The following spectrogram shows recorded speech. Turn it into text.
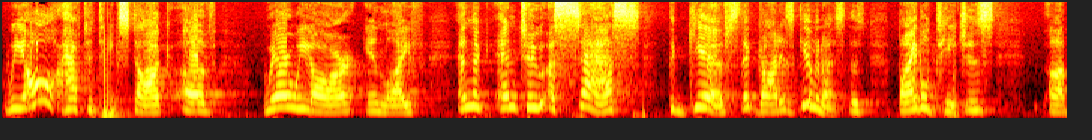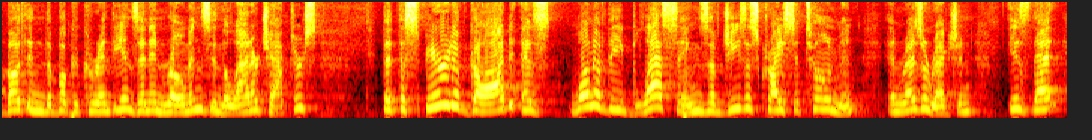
we all have to take stock of where we are in life and, the, and to assess the gifts that God has given us. The Bible teaches uh, both in the book of Corinthians and in Romans in the latter chapters, that the Spirit of God, as one of the blessings of Jesus Christ's atonement and resurrection, is that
